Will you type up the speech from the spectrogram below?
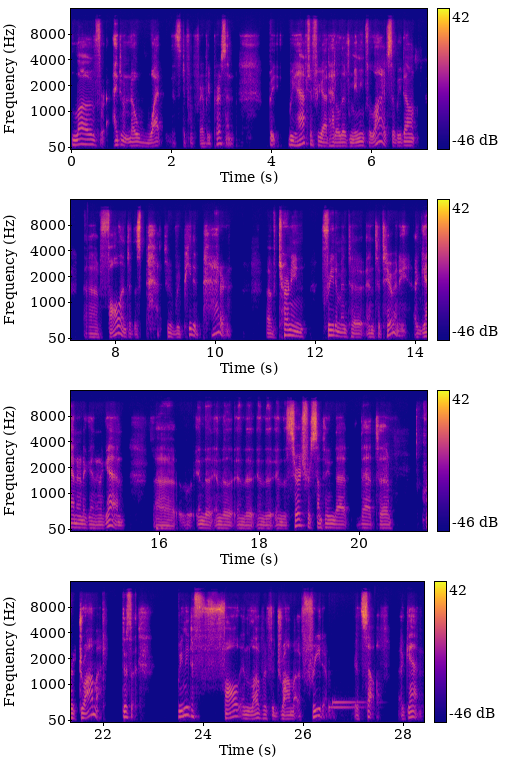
love or i don't know what it's different for every person but we have to figure out how to live meaningful lives so we don't uh, fall into this pa- repeated pattern of turning freedom into into tyranny again and again and again uh, in the in the in the in the in the search for something that that uh, for drama. There's we need to fall in love with the drama of freedom itself again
